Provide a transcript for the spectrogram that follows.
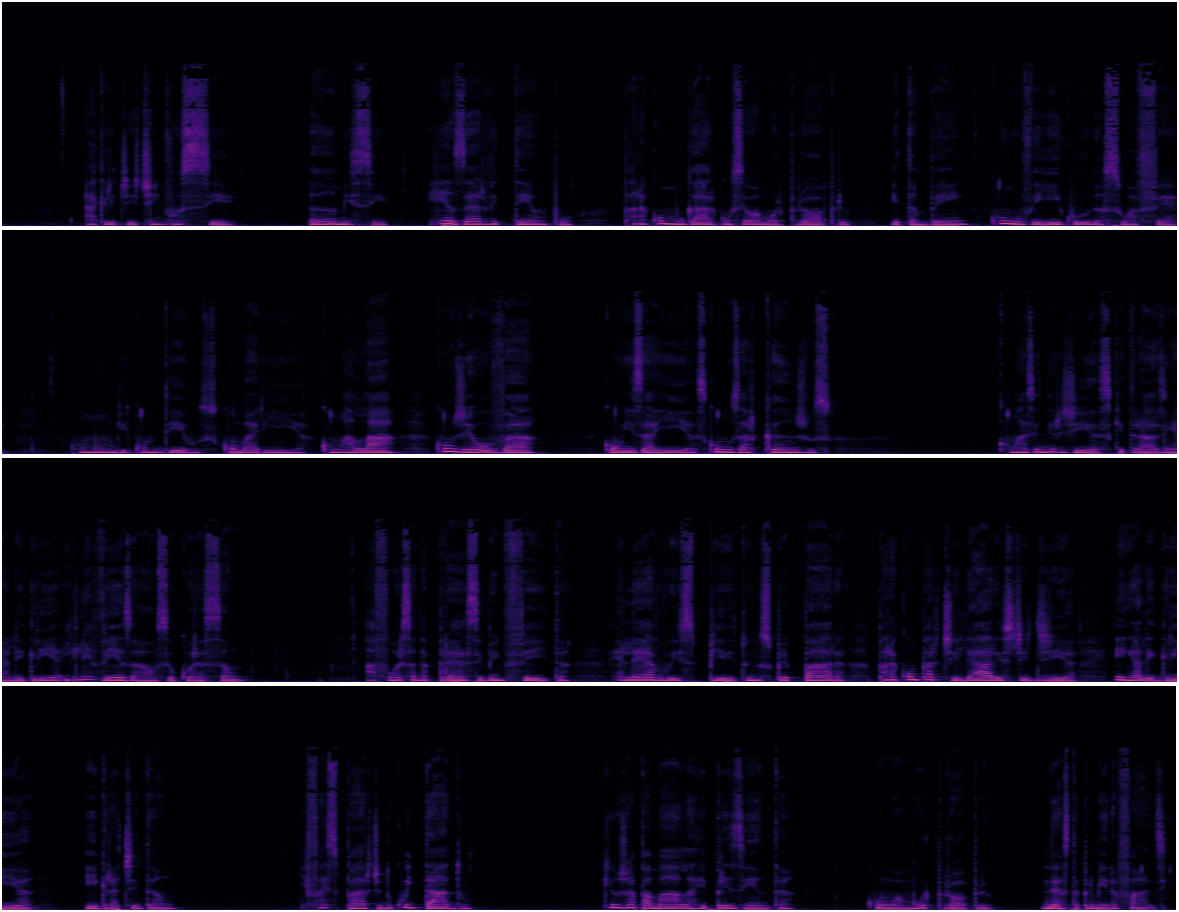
Acredite em você, ame-se e reserve tempo para comungar com seu amor próprio e também com o veículo da sua fé. Comungue com Deus, com Maria, com Alá, com Jeová, com Isaías, com os arcanjos, com as energias que trazem alegria e leveza ao seu coração. A força da prece bem feita eleva o espírito e nos prepara para compartilhar este dia em alegria e gratidão. E faz parte do cuidado que o Japamala representa com o amor próprio nesta primeira fase.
